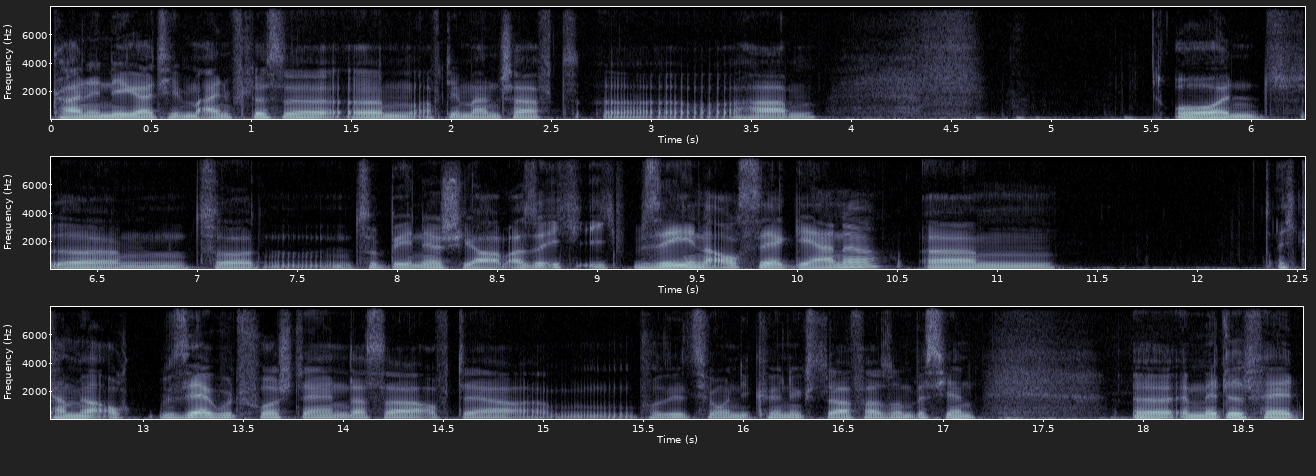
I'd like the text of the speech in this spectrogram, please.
keine negativen Einflüsse ähm, auf die Mannschaft äh, haben. Und ähm, zur, zu Benisch, ja, also ich, ich sehe ihn auch sehr gerne. Ähm, ich kann mir auch sehr gut vorstellen, dass er auf der ähm, Position die Königsdörfer so ein bisschen äh, im Mittelfeld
